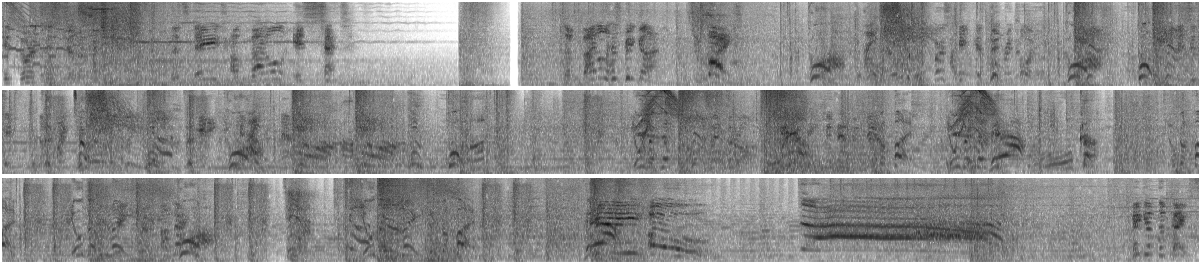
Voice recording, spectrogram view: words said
historic distillery. The stage of battle is set. The battle has begun. Fight! The first kick has been recorded. This is it. The fight complete. Anything can happen now. Defense are on. Anything can happen now. Five! Yoga Sensei! Yoga! Yoga Fire! Yoga Blade! Yoga Blade! K.O. Pick up the pace!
